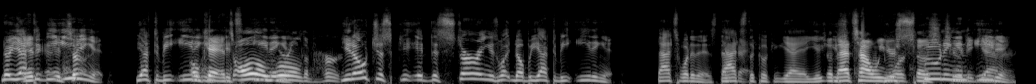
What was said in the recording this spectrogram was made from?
No, you have It- to be eating a- it. You have to be eating Okay, it. it's all a eating it. world of hurt. You don't just it, the stirring is what. No, but you have to be eating it. That's what it is. That's Okay. the cooking. Yeah, yeah. You, So you- that's how we you're work those spooning two and together. eating.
